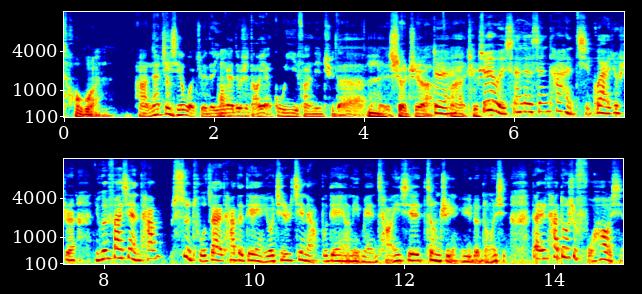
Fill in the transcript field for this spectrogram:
透过啊，那这些我觉得应该都是导演故意放进去的设置了。对啊，所以韦斯安德森他很奇怪，就是你会发现他试图在他的电影，尤其是近两部电影里面藏一些政治隐喻的东西，但是他都是符号型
